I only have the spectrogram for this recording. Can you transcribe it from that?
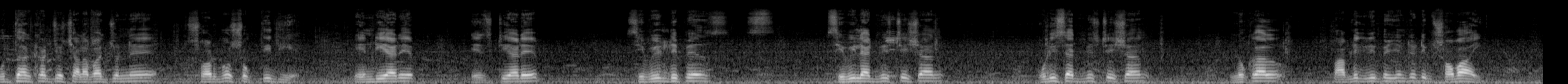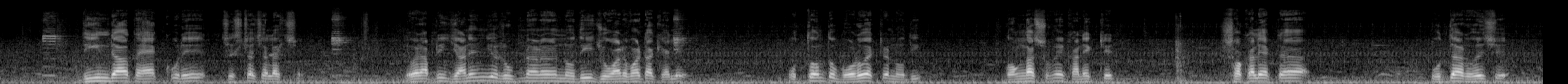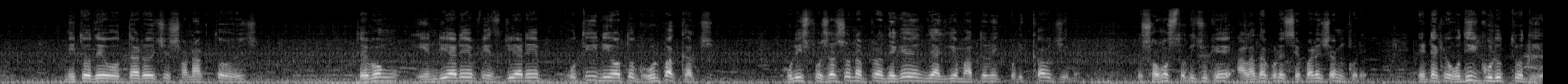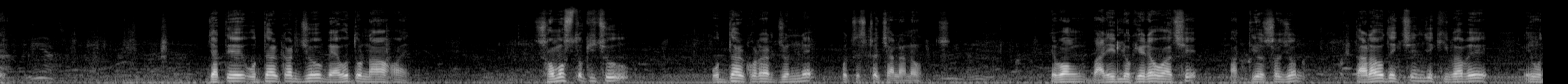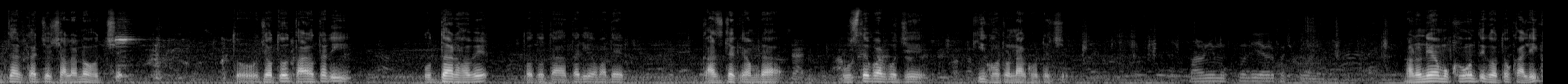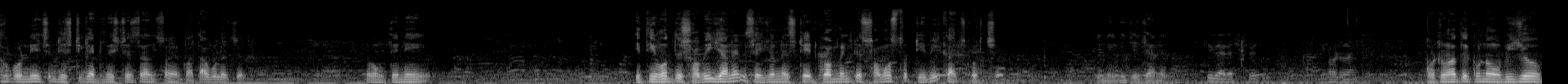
উদ্ধার কার্য চালাবার জন্যে সর্বশক্তি দিয়ে NDRF, SDRF, civil defence, civil administration, police administration, local public representative সবাই দিন রাত এক করে চেষ্টা চালাচ্ছে। এবার আপনি জানেন যে রূপনারায়ণ নদী জোয়ার ভাটা খেলে অত্যন্ত বড় একটা নদী, গঙ্গার সঙ্গে কানেক্টেড সকালে একটা উদ্ধার হয়েছে, মৃতদেহ উদ্ধার হয়েছে, শনাক্ত হয়েছে। এবং এনডিআরএফ, এসডিআরএফ প্রতিনিয়ত ঘুরপাক খাচ্ছে। পুলিশ প্রশাসন আপনারা দেখেন যে আজকে মাধ্যমিক পরীক্ষাও ছিল। তো সমস্ত কিছুকে আলাদা করে সেপারেশন করে এটাকে অধিক গুরুত্ব দিয়ে যাতে উদ্ধার কার্য ব্যাহত না হয়, সমস্ত কিছু উদ্ধার করার জন্যে প্রচেষ্টা চালানো হচ্ছে। এবং বাড়ির লোকেরাও আছে আত্মীয় স্বজন তারাও দেখছেন যে কীভাবে এই উদ্ধার কার্য চালানো হচ্ছে। তো যত তাড়াতাড়ি উদ্ধার হবে তত তাড়াতাড়ি আমাদের কাজটাকে আমরা বুঝতে পারব যে কি ঘটনা ঘটেছে। মাননীয় মুখ্যমন্ত্রী গতকালই খবর নিয়েছেন ডিস্ট্রিক্ট অ্যাডমিনিস্ট্রেশনের সঙ্গে কথা বলেছেন এবং তিনি ইতিমধ্যে সবই জানেন সেই জন্য স্টেট গভর্নমেন্টের সমস্ত টিমই কাজ করছে। তিনি নিজে জানেন। ঘটনাতে কোনো অভিযোগ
